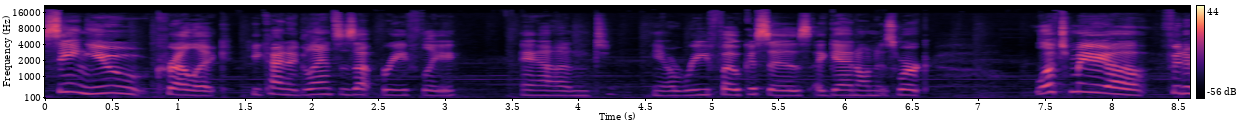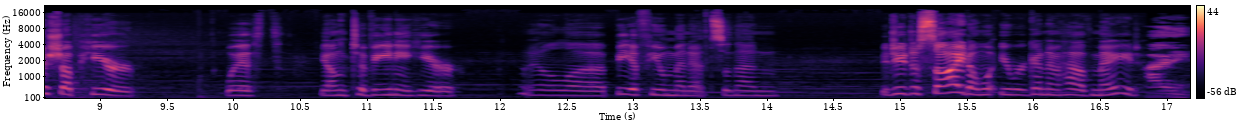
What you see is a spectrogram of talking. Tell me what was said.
seeing you, Krellick, he kind of glances up briefly and, you know, refocuses again on his work. Let me uh, finish up here with young Tavini here. It'll uh, be a few minutes and then. Did you decide on what you were gonna have made? I,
